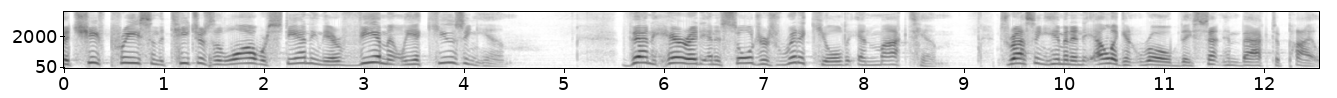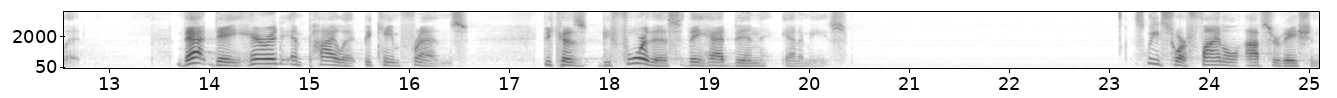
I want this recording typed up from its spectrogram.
the chief priests and the teachers of the law were standing there vehemently accusing him. Then Herod and his soldiers ridiculed and mocked him. Dressing him in an elegant robe, they sent him back to Pilate. That day, Herod and Pilate became friends because before this they had been enemies. This leads to our final observation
